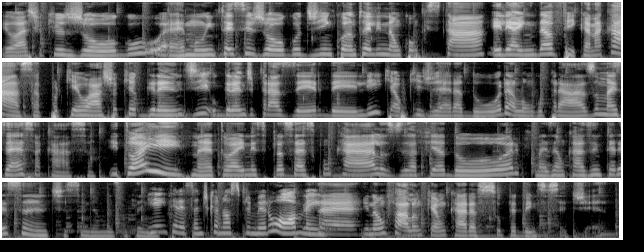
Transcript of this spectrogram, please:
Eu acho que o jogo é muito esse jogo de enquanto ele não conquistar, ele ainda fica na caça. Porque eu acho que o grande, o grande prazer dele, que é o que gera dor a longo prazo, mas é essa caça. E tô aí, né? Tô aí nesse processo com o Carlos, desafiador, mas é um caso interessante, assim, ao mesmo tempo. E é interessante que é o nosso primeiro homem. Pois é. E não falam que é um cara super bem sucedido,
